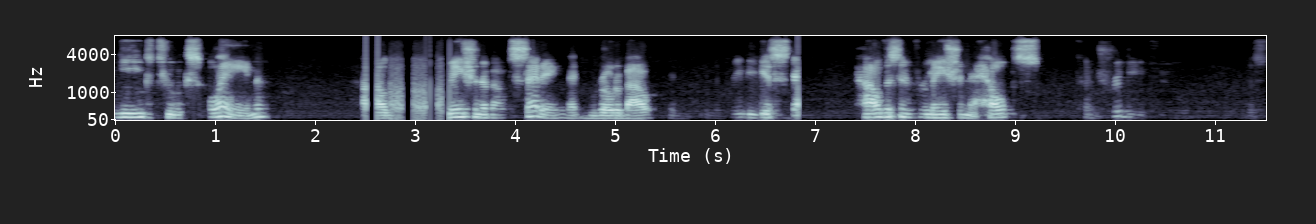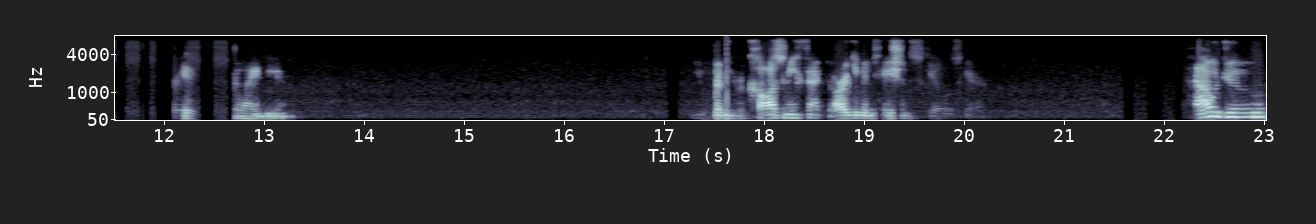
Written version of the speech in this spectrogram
need to explain how information about setting that you wrote about in the previous step, how this information helps contribute to the story idea. to be your cause and effect argumentation skills here. How do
